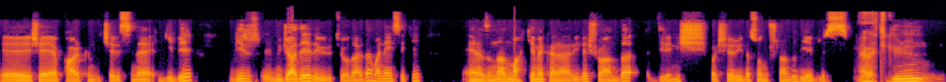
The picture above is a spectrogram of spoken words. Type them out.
e, şeye parkın içerisine gibi bir e, mücadele de yürütüyorlardı ama neyse ki en azından mahkeme kararıyla şu anda direniş başarıyla sonuçlandı diyebiliriz. Evet günün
